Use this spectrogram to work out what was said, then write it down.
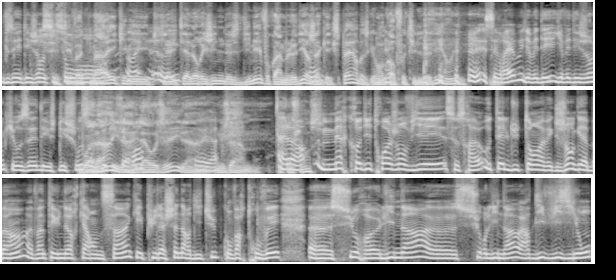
vous avez des gens qui sont. C'était votre mari qui, Ouais, qui a été à l'origine de ce dîner, il faut quand même le dire, Jacques Expert, parce qu'encore faut-il le dire. oui. C'est vrai, il y avait des, il y avait des gens qui osaient des, des choses un Voilà, peu il a, différentes. il a osé, il, a, Voilà. nous a Alors, confiance. mercredi 3 janvier, ce sera Hôtel du Temps avec Jean Gabin à 21h45. Et puis la chaîne Arditube qu'on va retrouver euh, sur euh, l'INA, euh, sur l'INA, Hardy Vision,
